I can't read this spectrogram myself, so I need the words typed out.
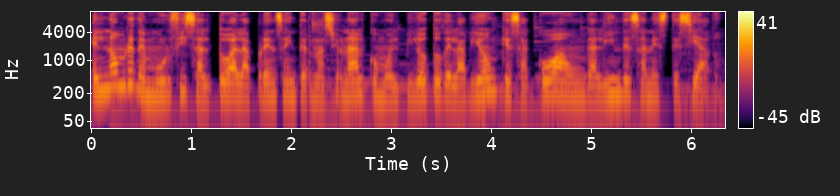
el nombre de Murphy saltó a la prensa internacional como el piloto del avión que sacó a un Galíndez anestesiado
